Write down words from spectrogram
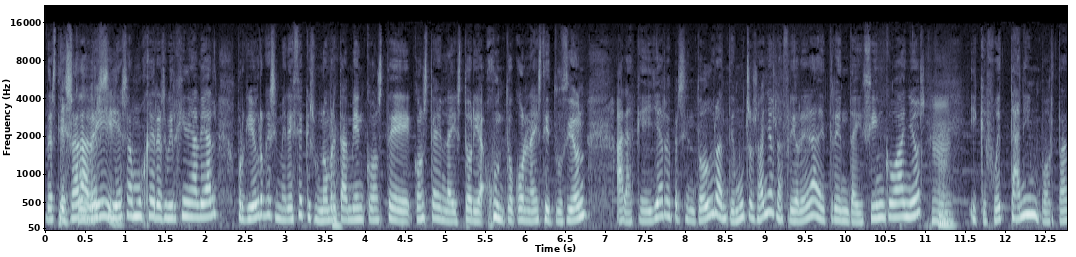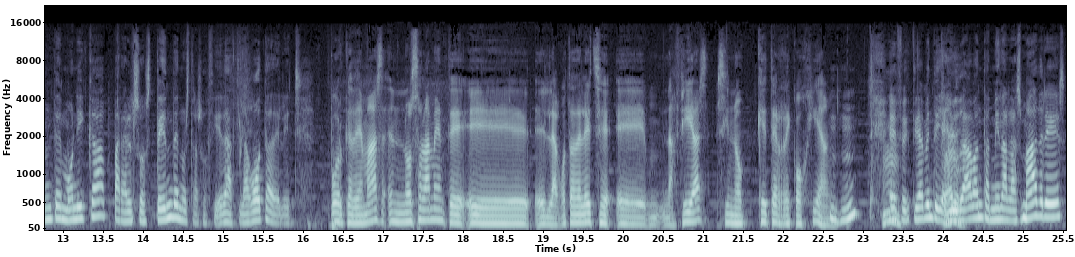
descifrar a ver si esa mujer es Virginia Leal, porque yo creo que se merece que su nombre también conste, conste en la historia, junto con la institución a la que ella representó durante muchos años, la friolera de 35 años, Hmm. y que fue tan importante, Mónica, para el sostén de nuestra sociedad, la gota de leche. Porque además, no solamente eh, la gota de leche eh, nacías, sino que te recogían. Mm, Efectivamente, y claro. ayudaban también a las madres.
